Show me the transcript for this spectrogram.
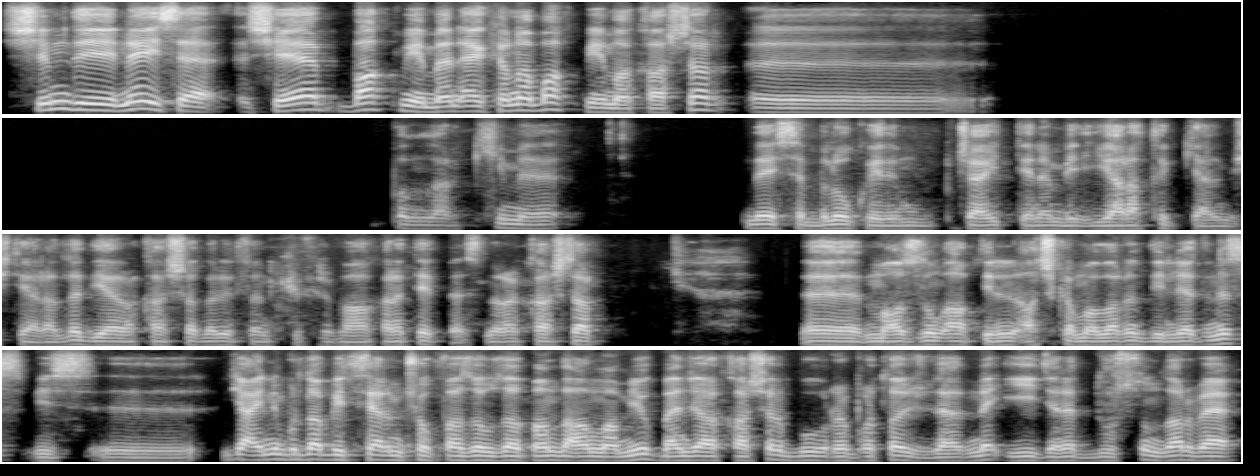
Şimdi neyse şeye bakmayayım ben ekrana bakmayayım arkadaşlar. Ee, bunlar kime neyse blok edin Cahit denen bir yaratık gelmişti herhalde. Diğer arkadaşlar da lütfen küfür ve hakaret etmesinler arkadaşlar. Ee, Mazlum Abdi'nin açıklamalarını dinlediniz. Biz e, yayını burada bitirelim. Çok fazla uzatmanın da anlamı yok. Bence arkadaşlar bu röportaj üzerine iyice dursunlar ve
